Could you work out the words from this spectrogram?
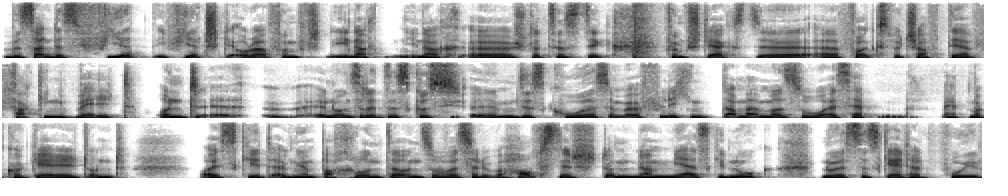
wir sind das viert, die viert oder fünf, je nach, je nach äh, Statistik, fünfstärkste äh, Volkswirtschaft der fucking Welt. Und äh, in unserer Diskus im Diskurs im Öffentlichen, da wir immer so, als hätten hätten wir kein Geld und es geht irgendwie ein Bach runter und so, was halt überhaupt nicht stimmt. Wir haben mehr als genug. Nur ist das Geld halt voll,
